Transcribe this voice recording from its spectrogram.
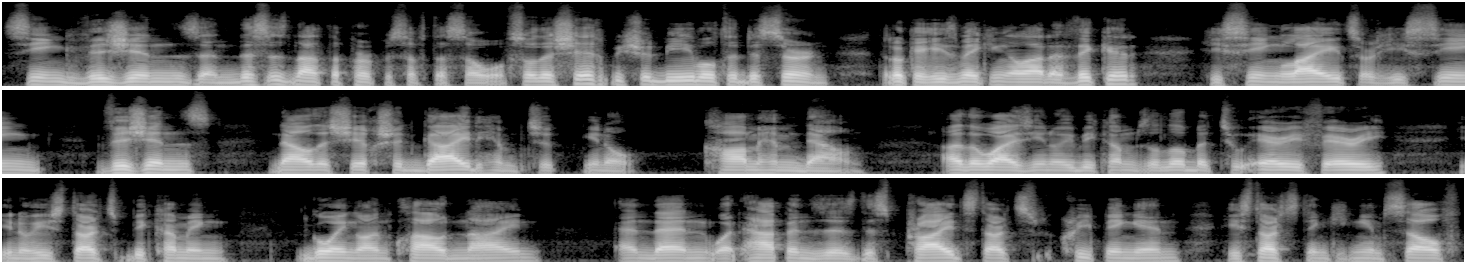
seeing visions and this is not the purpose of tasawwuf. So the shaykh should be able to discern that, okay, he's making a lot of dhikr, he's seeing lights or he's seeing visions. Now the shaykh should guide him to, you know, calm him down Otherwise, you know, he becomes a little bit too airy fairy. You know, he starts becoming going on cloud nine. And then what happens is this pride starts creeping in. He starts thinking himself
